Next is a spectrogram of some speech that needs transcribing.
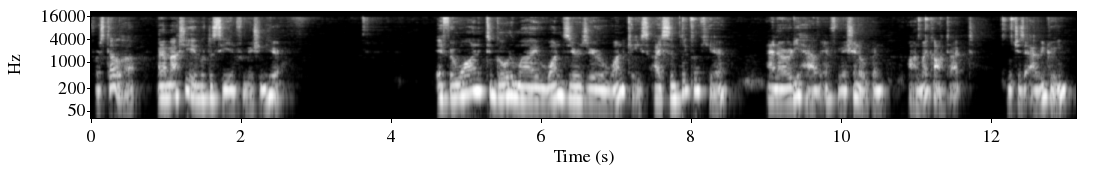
for Stella, and I'm actually able to see information here. If I wanted to go to my 1001 case, I simply click here, and I already have information open on my contact, which is Avi Green,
